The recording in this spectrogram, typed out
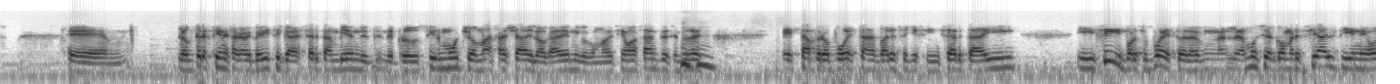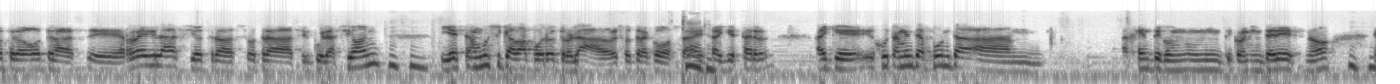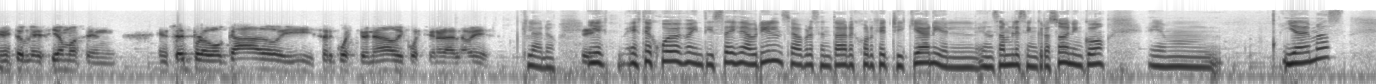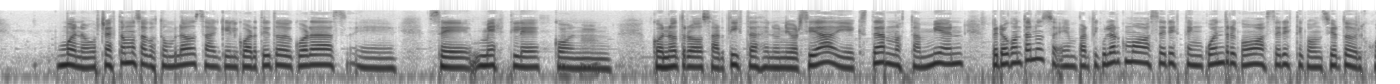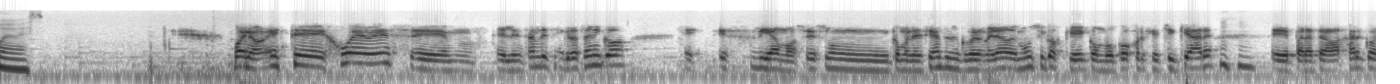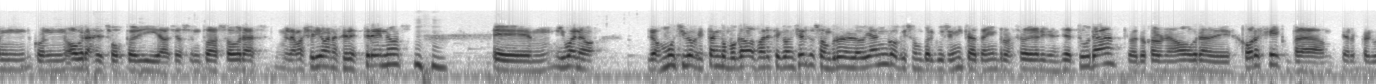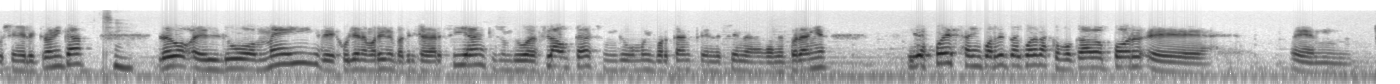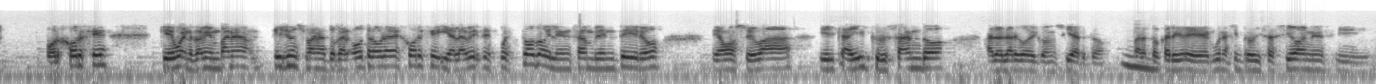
eh, la 3 tiene esa característica de ser también, de, producir mucho más allá de lo académico, como decíamos antes. Entonces, esta propuesta me parece que se inserta ahí. Y sí, por supuesto, la, música comercial tiene otro, otras eh, reglas y otras, otra circulación, y esta música va por otro lado, es otra cosa. hay que estar, hay que, justamente apunta a, a gente con, con interés, ¿no? En esto que decíamos, en, ser provocado y, ser cuestionado y cuestionar a la vez. Claro. Y este jueves 26 de abril se va a presentar Jorge Chiquiar y el ensamble sincrosónico. Em, y además, bueno, ya estamos acostumbrados a que el cuarteto de cuerdas eh, se mezcle con, con, otros artistas de la universidad y externos también, pero contanos en particular cómo va a ser este encuentro y cómo va a ser este concierto del jueves. Bueno, este jueves eh, el ensamble sincrosónico es, digamos, es un, como les decía antes, un conglomerado de músicos que convocó Jorge Chiquiar eh, para trabajar con, obras de su autoría, o sea, son todas obras, la mayoría van a ser estrenos. Eh, y bueno, los músicos que están convocados para este concierto son Bruno Lobianco, que es un percusionista también profesor de la licenciatura, que va a tocar una obra de Jorge para hacer percusión electrónica. Luego el dúo May, de Juliana Moreno y Patricia García, que es un dúo de flautas, un dúo muy importante en la escena contemporánea. Y después hay un cuarteto de cuerdas convocado por, eh, por Jorge, que bueno, también van a, ellos van a tocar otra obra de Jorge y a la vez después todo el ensamble entero, digamos, se va a ir, cruzando a lo largo del concierto para tocar eh, algunas improvisaciones y,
